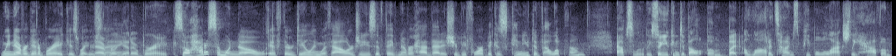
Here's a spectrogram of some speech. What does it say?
We never get a break, is what you're never saying. Never get a break. So, how does someone know if they're dealing with allergies if they've never had that issue before? Because can you develop them? Absolutely. So you can develop them, but a lot of times people will actually have them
